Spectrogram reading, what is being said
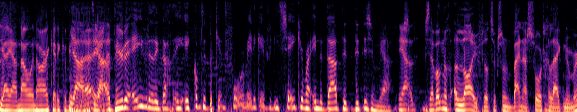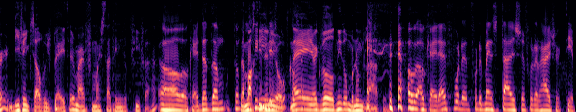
Ja, ja, nou, nou herken ik hem Ja, ja, ja. Het duurde even dat ik dacht, ik, ik kom dit bekend voor, weet ik even niet zeker. Maar inderdaad, dit, dit is hem, ja. ja. Ze hebben ook nog Alive, dat is ook zo'n bijna soortgelijk nummer. Die vind ik zelf iets beter, maar voor mij staat hij niet op FIFA. Hè? Oh, oké. Dan, dan, dan, Dan mag hij er niet op. podcast. Nee, ik wil het niet onbenoemd laten. Oh, oké. Even voor de, voor de mensen thuis, eh, voor een huiswerktip.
